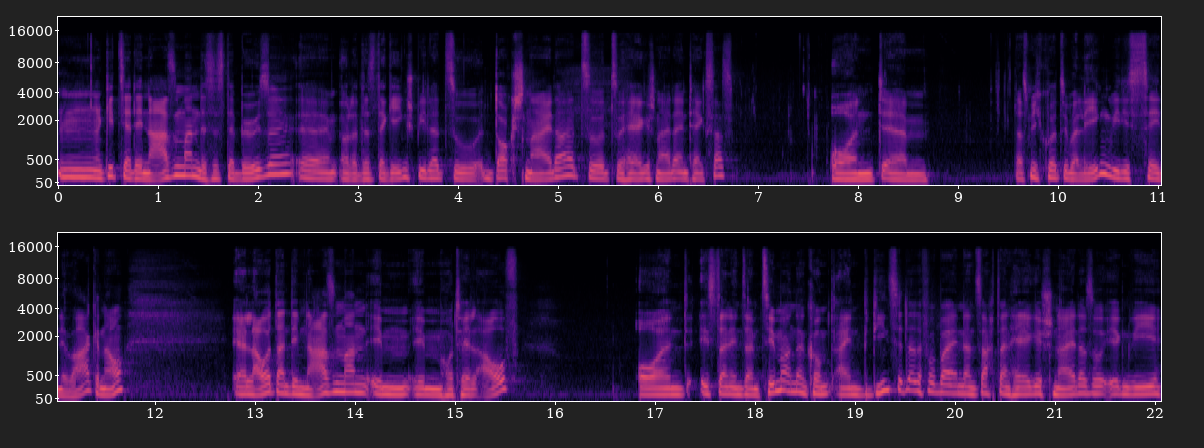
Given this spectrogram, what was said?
gibt es ja den Nasenmann, das ist der Böse, äh, oder das ist der Gegenspieler zu Doc Schneider, zu, zu Helge Schneider in Texas. Und ähm, lass mich kurz überlegen, wie die Szene war, genau. Er lauert dann dem Nasenmann im, im Hotel auf und ist dann in seinem Zimmer und dann kommt ein Bediensteter da vorbei und dann sagt dann Helge Schneider so irgendwie,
